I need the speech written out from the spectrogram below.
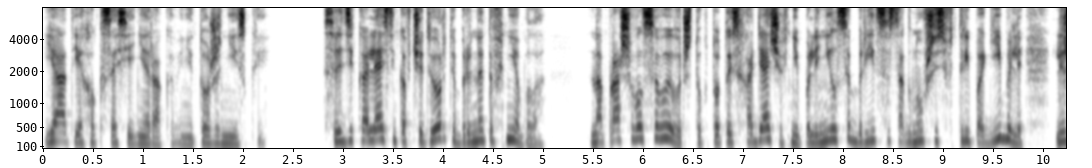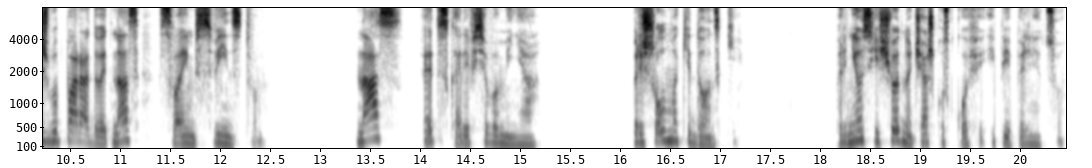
я отъехал к соседней раковине, тоже низкой. Среди колясников четвертой брюнетов не было. Напрашивался вывод, что кто-то из ходячих не поленился бриться, согнувшись в три погибели, лишь бы порадовать нас своим свинством. Нас — это, скорее всего, меня. Пришел Македонский. Принес еще одну чашку с кофе и пепельницу.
